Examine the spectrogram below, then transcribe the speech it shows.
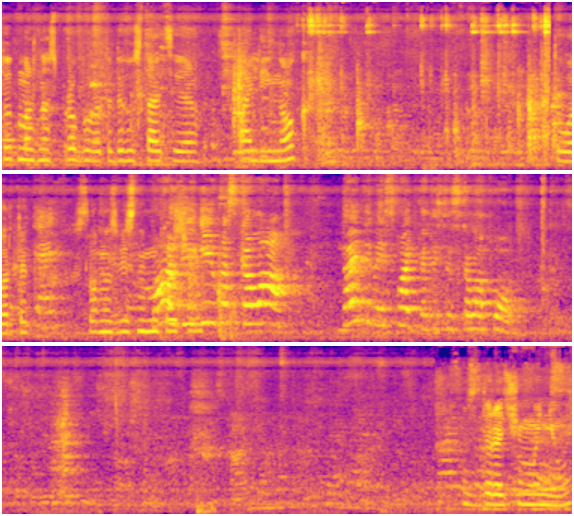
тут можна спробувати дегустація палінок. Тортик. Славнозвісний який у вас! Дайте мені сфоткатися з калапом. Ось, до речі, меню.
